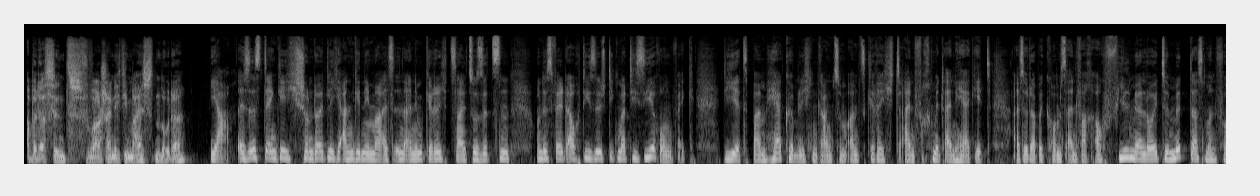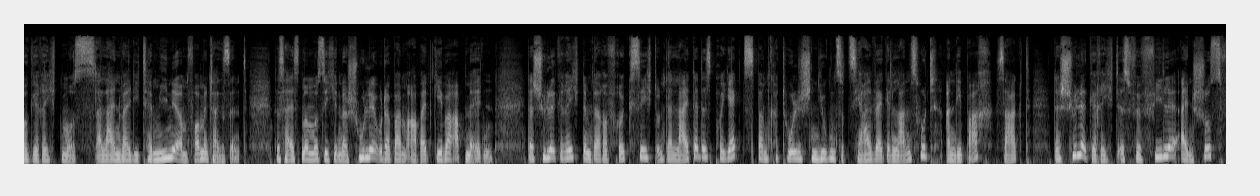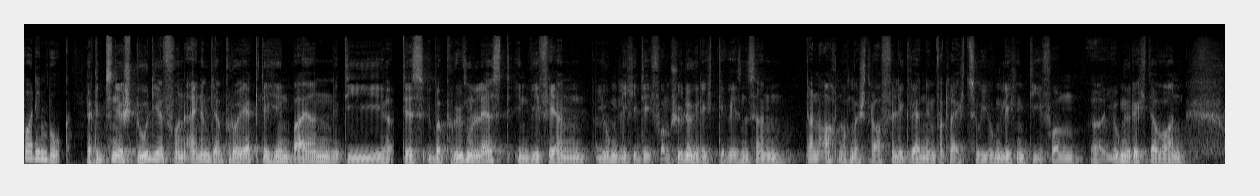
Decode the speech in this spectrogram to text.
Aber das sind wahrscheinlich die meisten, oder? Ja, es ist, denke ich, schon deutlich angenehmer, als in einem Gerichtssaal zu sitzen. Und es fällt auch diese Stigmatisierung weg, die jetzt beim herkömmlichen Gang zum Amtsgericht einfach mit einhergeht. Also da bekommen es einfach auch viel mehr Leute mit, dass man vor Gericht muss, allein weil die Termine am Vormittag sind. Das heißt, man muss sich in der Schule oder beim Arbeitgeber abmelden. Das Schülergericht nimmt darauf Rücksicht und der Leiter des Projekts beim katholischen Jugendsozialwerk in Landshut, Andi Bach, sagt, das Schülergericht ist für viele ein Schuss vor den Bug. Da gibt es eine Studie von einem der Projekte hier in Bayern, die das überprüfen lässt, inwiefern Jugendliche, die vom Schülergericht gewesen sind, danach nochmal straffällig werden im Vergleich zu Jugendlichen, die vom äh, Jugendrichter waren.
